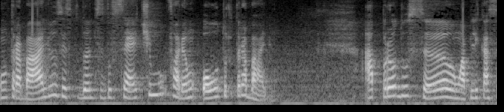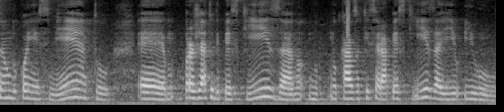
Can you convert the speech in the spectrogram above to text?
um trabalho, os estudantes do sétimo farão outro trabalho. A produção, a aplicação do conhecimento, é, projeto de pesquisa, no, no, no, caso aqui será pesquisa e, e, o,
